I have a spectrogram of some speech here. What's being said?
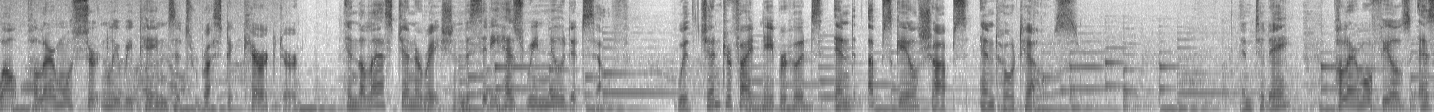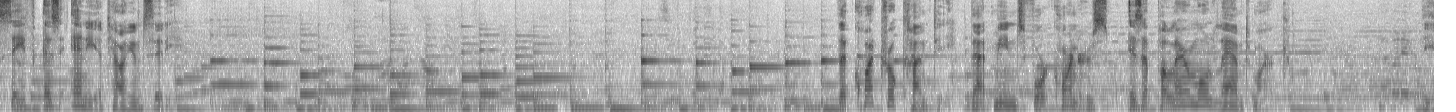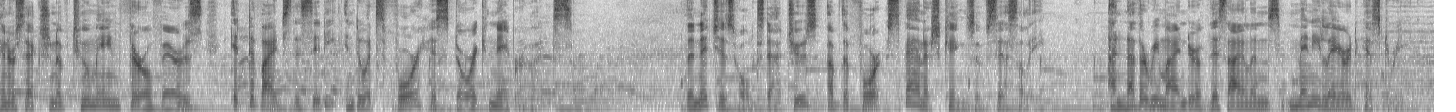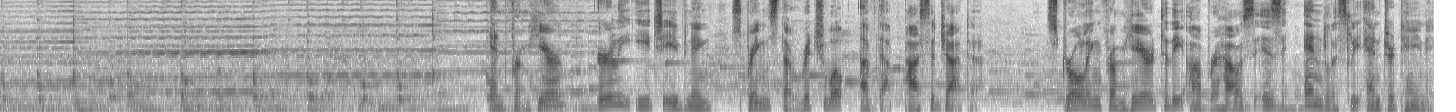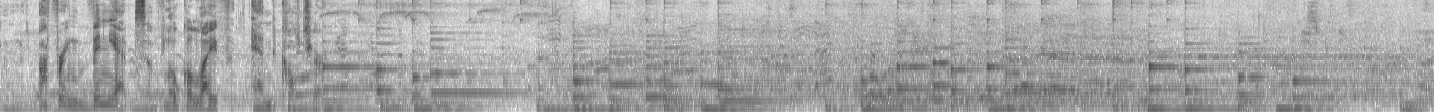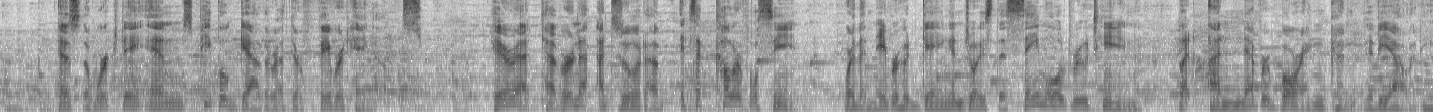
While Palermo certainly retains its rustic character, in the last generation, the city has renewed itself with gentrified neighborhoods and upscale shops and hotels. And today, Palermo feels as safe as any Italian city. The Quattro Canti, that means four corners, is a Palermo landmark. The intersection of two main thoroughfares, it divides the city into its four historic neighborhoods. The niches hold statues of the four Spanish kings of Sicily, another reminder of this island's many layered history. And from here, early each evening springs the ritual of the passeggiata. Strolling from here to the Opera House is endlessly entertaining, offering vignettes of local life and culture. As the workday ends, people gather at their favorite hangouts. Here at Taverna Azzurra, it's a colorful scene where the neighborhood gang enjoys the same old routine, but a never boring conviviality.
